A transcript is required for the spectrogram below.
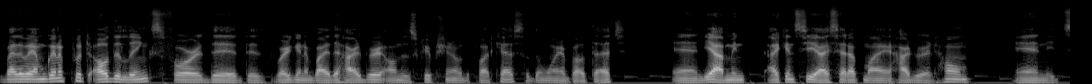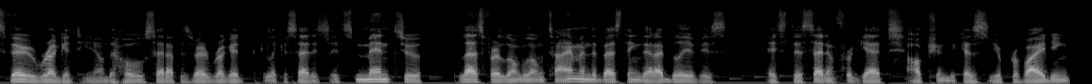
By the way, I'm gonna put all the links for the, the where you're gonna buy the hardware on the description of the podcast, so don't worry about that. And yeah, I mean, I can see I set up my hardware at home, and it's very rugged. You know, the whole setup is very rugged. Like I said, it's it's meant to last for a long, long time. And the best thing that I believe is it's the set and forget option because you're providing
